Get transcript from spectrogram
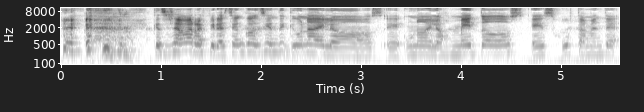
que se llama respiración consciente, que uno de los, eh, uno de los métodos es justamente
